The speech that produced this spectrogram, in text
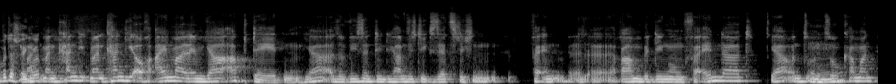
man, man, kann die, man kann die auch einmal im Jahr updaten. Ja, also wie sind denn, die haben sich die gesetzlichen äh, Rahmenbedingungen verändert. Ja, und, mhm. und so kann man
